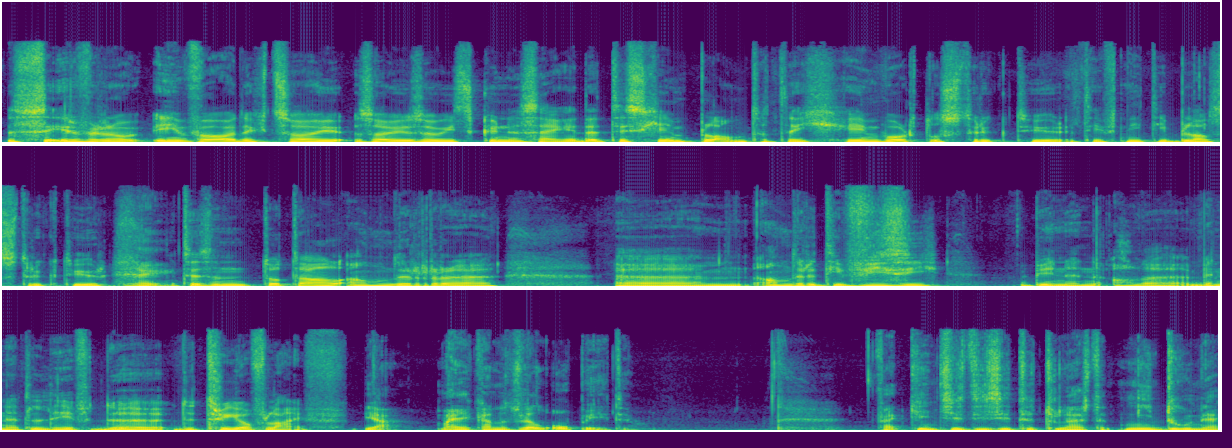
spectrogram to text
Zeer vereenvoudigd zou je, zou je zoiets kunnen zeggen. Het is geen plant, het heeft geen wortelstructuur, het heeft niet die bladstructuur. Nee. Het is een totaal ander, eh, ehm, andere divisie binnen, alle, binnen het leven, de, de Tree of Life. Ja, maar je kan het wel opeten. Enfin, kindjes die zitten te luisteren, niet doen hè,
